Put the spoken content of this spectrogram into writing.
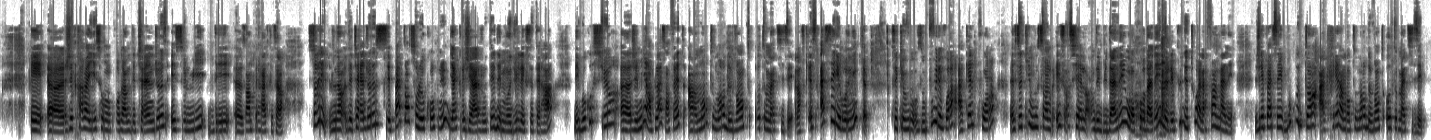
Et euh, j'ai travaillé sur mon programme des challenges et celui des euh, impératrices. Alors, sur les, challenges, c'est pas tant sur le contenu, bien que j'ai ajouté des modules, etc. Mais beaucoup sur, j'ai mis en place en fait un entonnoir de vente automatisé. Alors, ce qui est assez ironique, c'est que vous, pouvez voir à quel point euh, ce qui vous semble essentiel en début d'année ou en cours d'année ne l'est plus du tout à la fin de l'année. J'ai passé beaucoup de temps à créer un entonnoir de vente automatisé.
